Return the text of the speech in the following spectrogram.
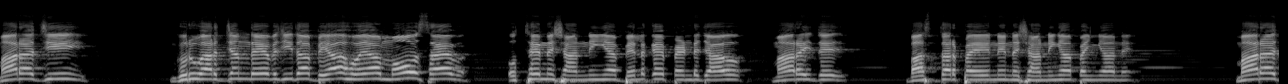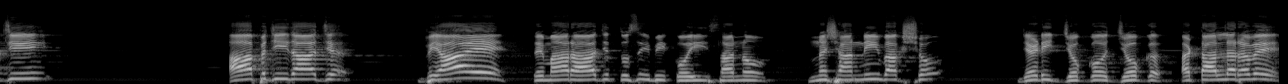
ਮਹਾਰਾਜ ਜੀ, ਗੁਰੂ ਅਰਜਨ ਦੇਵ ਜੀ ਦਾ ਵਿਆਹ ਹੋਇਆ ਮੋਹ ਸਾਹਿਬ। ਉੱਥੇ ਨਿਸ਼ਾਨੀ ਹੈ ਬਿਲ ਕੇ ਪਿੰਡ ਜਾਓ, ਮਹਾਰਾਜ ਦੇ ਬਸਤਰ ਪਏ ਨੇ, ਨਿਸ਼ਾਨੀਆਂ ਪਈਆਂ ਨੇ। ਮਹਾਰਾਜ ਜੀ, ਆਪ ਜੀ ਦਾ ਅੱਜ ਵਿਆਹ ਏ ਤੇ ਮਹਾਰਾਜ ਤੁਸੀਂ ਵੀ ਕੋਈ ਸਾਨੂੰ ਨਿਸ਼ਾਨੀ ਬਖਸ਼ੋ, ਜਿਹੜੀ ਜੁਗੋ ਜੁਗ ਅਟਲ ਰਵੇ।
